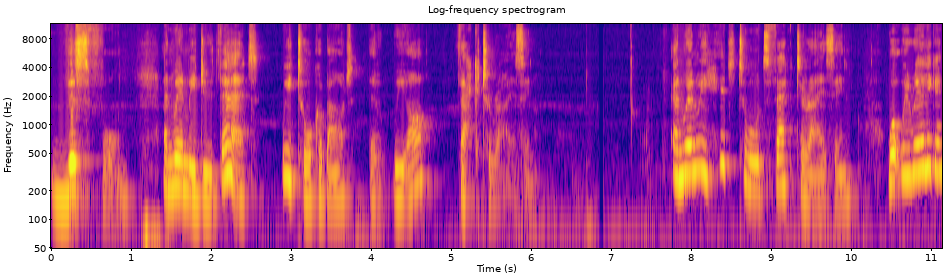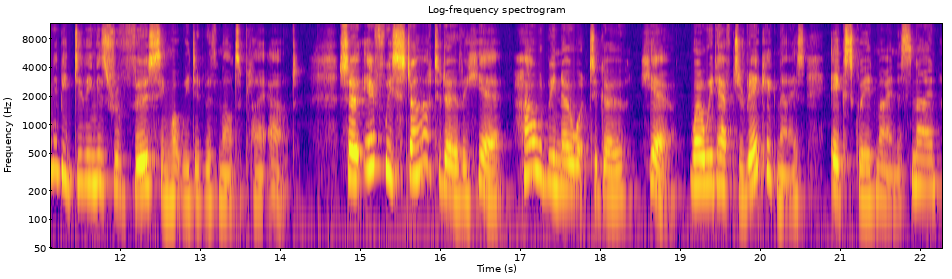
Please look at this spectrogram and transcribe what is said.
this form. And when we do that, we talk about that we are factorizing. And when we head towards factorizing, what we're really going to be doing is reversing what we did with multiply out. So if we started over here, how would we know what to go here? Well, we'd have to recognize x squared minus 9.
